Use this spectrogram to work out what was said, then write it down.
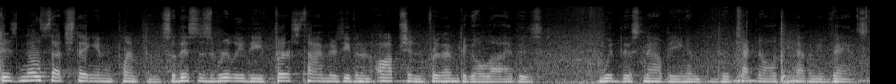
There's no such thing in Plympton. So this is really the first time there's even an option for them to go live is with this now being, in the technology having advanced.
